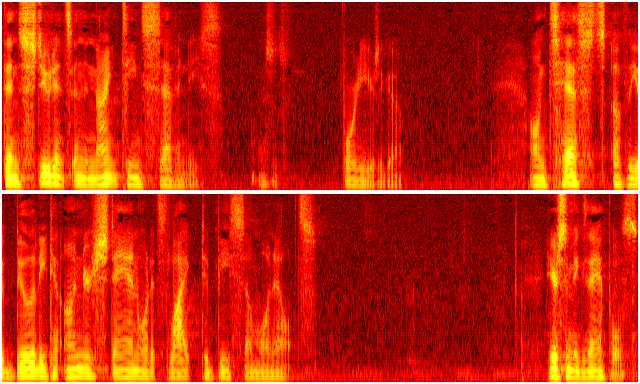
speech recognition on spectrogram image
than students in the 1970s. This was 40 years ago. On tests of the ability to understand what it's like to be someone else. Here's some examples.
